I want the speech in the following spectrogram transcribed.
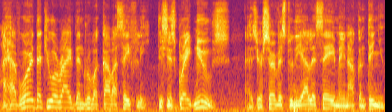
I have word that you arrived in Rubacava safely. This is great news, as your service to the LSA may now continue.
